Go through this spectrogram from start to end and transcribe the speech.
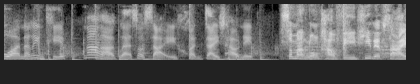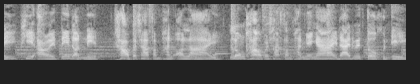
ัวนลินทิพย์น่ารักและสดใส ขวัญใจชาวเน็ต สมัครลงข่าวฟรีที่เว็บไซต์ prrity.net ข่าวประชาสัมพันธ์ออนไลน์ ลงข่าวประชาสัมพันธ์ง่ายๆ ได้ด้วยตัวคุณเอง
